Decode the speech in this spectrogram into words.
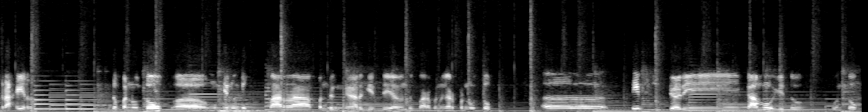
terakhir. Untuk penutup uh, mungkin untuk para pendengar gitu ya untuk para pendengar penutup uh, tips dari kamu gitu untuk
